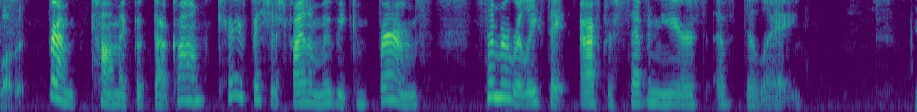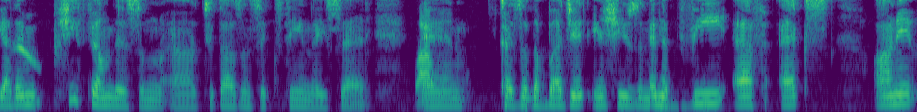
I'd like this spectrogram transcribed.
love it From comicbook.com, Carrie Fisher's final movie confirms summer release date after seven years of delay. Yeah, then she filmed this in uh, 2016, they said. wow And because of the budget issues and, and the VFX on it,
